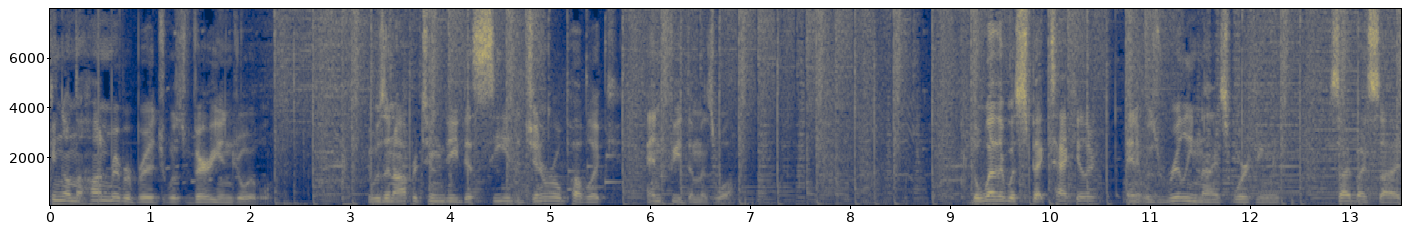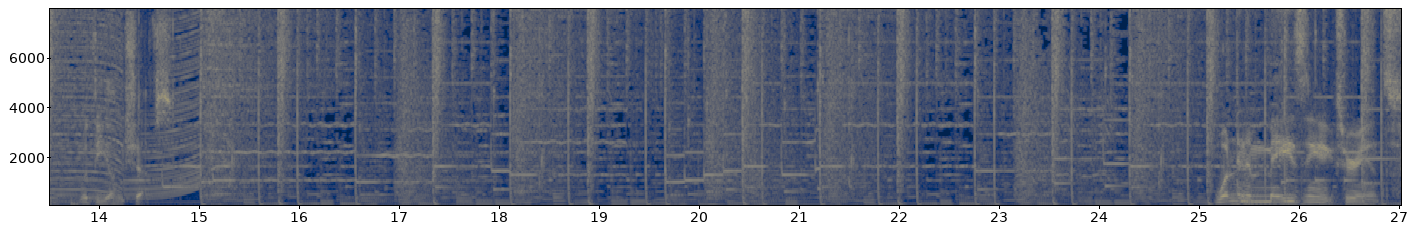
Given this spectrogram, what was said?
Working on the Han River Bridge was very enjoyable. It was an opportunity to see the general public and feed them as well. The weather was spectacular, and it was really nice working side by side with the young chefs. What an amazing experience.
